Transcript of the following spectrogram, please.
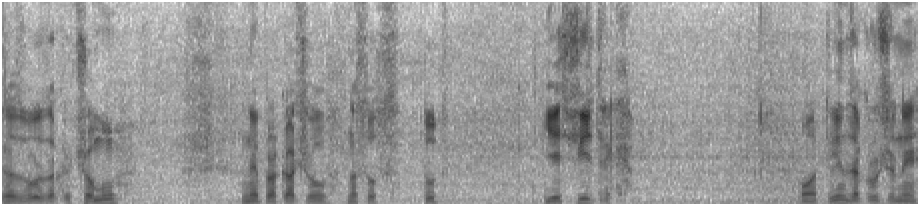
Розвозок. Чому не прокачував насос? Тут є фільтрик. От, він закручений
